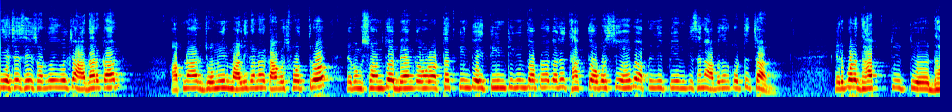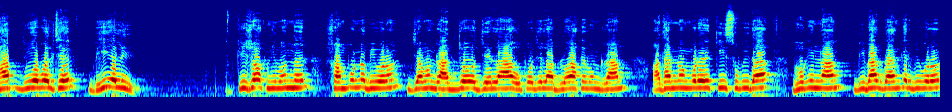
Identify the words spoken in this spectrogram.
দিয়েছে। সেই শর্ত বলছে? আধার কার্ড আপনার জমির মালিকানার কাগজপত্র এবং সঞ্চয় ব্যাংক অর্থাৎ কিন্তু এই তিনটি কিন্তু আপনার কাছে থাকতে অবশ্যই হবে। আপনি যদি পিএম কিষানে আবেদন করতে চান। এরপরে ধাপ ধাপ দুয়ে বলছে ভিএলই কৃষক নিবন্ধের সম্পূর্ণ বিবরণ, যেমন রাজ্য, জেলা, উপজেলা, ব্লক এবং গ্রাম, আধার নম্বরের কী সুবিধা, ভোগীর নাম, বিভাগ ব্যাংকের বিবরণ,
